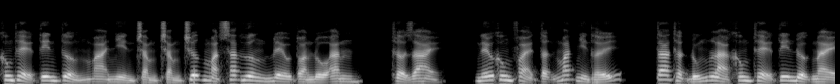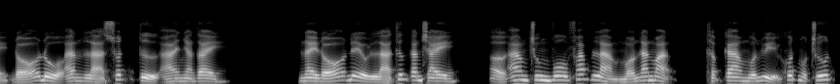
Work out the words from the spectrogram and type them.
không thể tin tưởng mà nhìn chằm chằm trước mặt sát hương đều toàn đồ ăn, thở dài, nếu không phải tận mắt nhìn thấy, ta thật đúng là không thể tin được này đó đồ ăn là xuất từ ai nha tay. Này đó đều là thức ăn chay, ở am trung vô pháp làm món ăn mặn, thập ca muốn ủy khuất một chút.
